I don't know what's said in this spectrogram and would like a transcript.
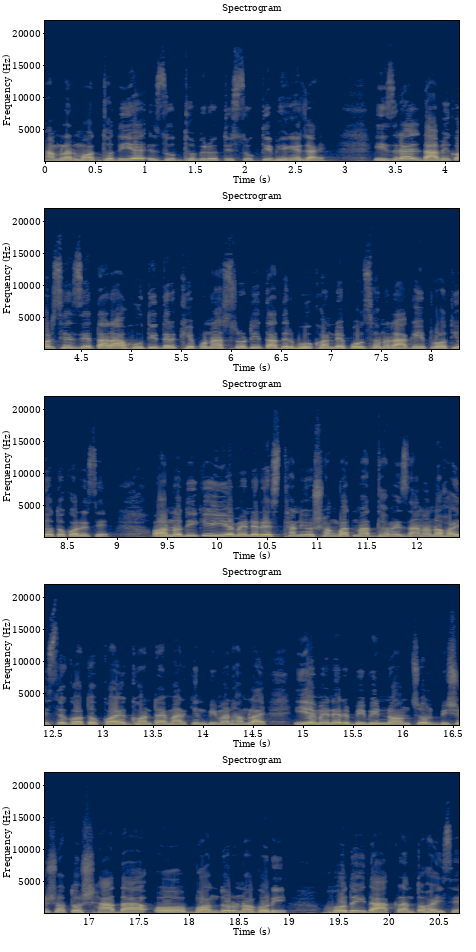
হামলার মধ্য দিয়ে যুদ্ধবিরতি চুক্তি ভেঙে যায়। ইসরায়েল দাবি করছে যে তারা হুতিদের ক্ষেপণাস্ত্রটি তাদের ভূখণ্ডে পৌঁছানোর আগেই প্রতিহত করেছে। অন্যদিকে ইয়েমেনের স্থানীয় সংবাদ মাধ্যমে জানানো হয়েছে, গত কয়েক ঘন্টায় মার্কিন বিমান হামলায় ইয়েমেনের বিভিন্ন অঞ্চল, বিশেষত সাদা ও বন্দর নগরী হোদেইদা আক্রান্ত হয়েছে।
